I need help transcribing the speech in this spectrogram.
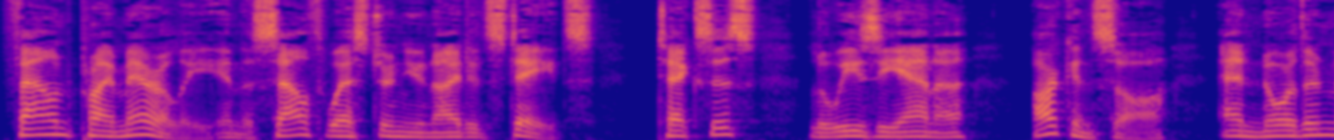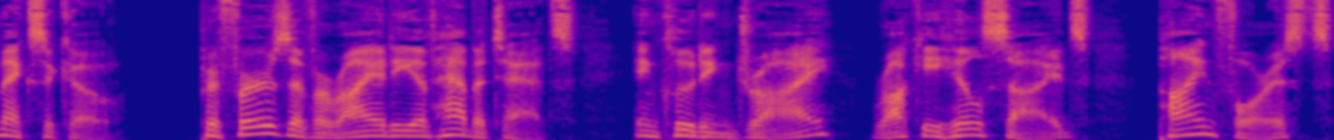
found primarily in the southwestern United States, Texas, Louisiana, Arkansas, and northern Mexico. Prefers a variety of habitats, including dry, rocky hillsides, pine forests,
